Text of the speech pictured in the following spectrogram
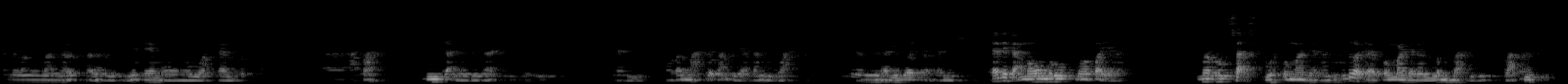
Padahal sekarang kondisinya saya mau meluaskan eh, apa puncaknya itu tadi. Dari dari orang masuk kan kelihatan luas. Dari itu aja dan saya tidak mau meru apa ya merusak sebuah pemandangan. Di situ ada pemandangan lembah gitu bagus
